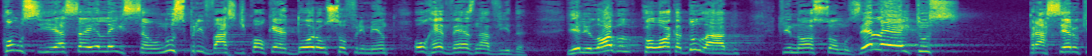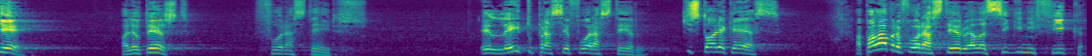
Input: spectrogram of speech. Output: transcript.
como se essa eleição nos privasse de qualquer dor ou sofrimento ou revés na vida. E ele logo coloca do lado que nós somos eleitos para ser o quê? Olha o texto. Forasteiros. Eleito para ser forasteiro. Que história que é essa? A palavra forasteiro, ela significa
